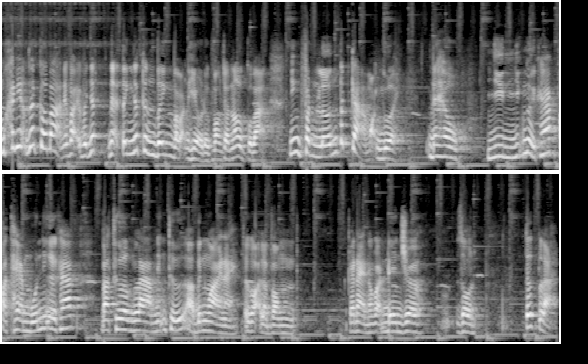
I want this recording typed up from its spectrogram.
một khái niệm rất cơ bản như vậy và nhất nghệ tinh, nhất thân vinh và bạn hiểu được vòng tròn năng lực của bạn. Nhưng phần lớn tất cả mọi người đều nhìn những người khác và thèm muốn những người khác và thường làm những thứ ở bên ngoài này. Tôi gọi là vòng, cái này nó gọi danger zone, tức là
